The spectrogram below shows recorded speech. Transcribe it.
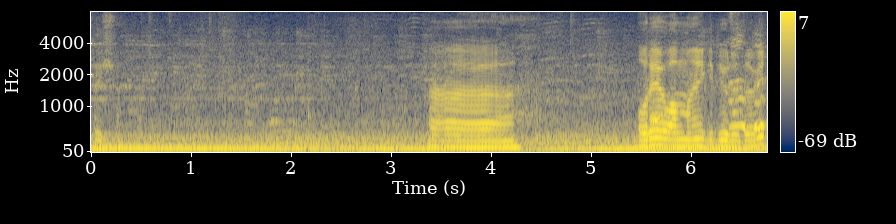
Şu. Ee, Oreo almaya gidiyoruz David.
